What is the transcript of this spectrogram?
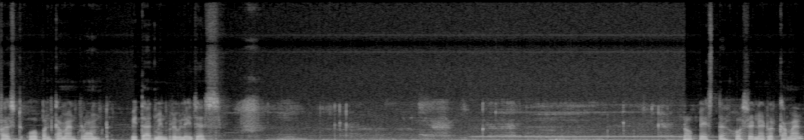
First open command prompt with admin privileges. Now paste the hosted network command.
